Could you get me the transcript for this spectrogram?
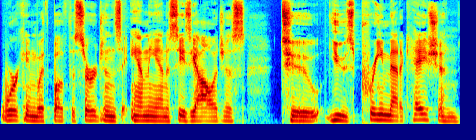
working with both the surgeons and the anesthesiologists to use pre medication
